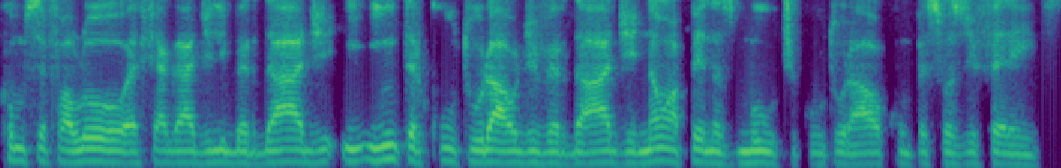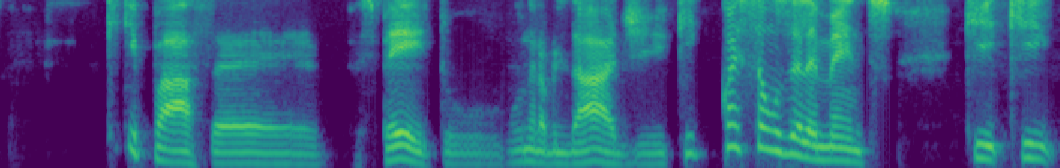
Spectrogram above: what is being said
como você falou, FH de liberdade e intercultural de verdade, não apenas multicultural com pessoas diferentes. O que, que passa? É respeito, vulnerabilidade? Que, quais são os elementos que, que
